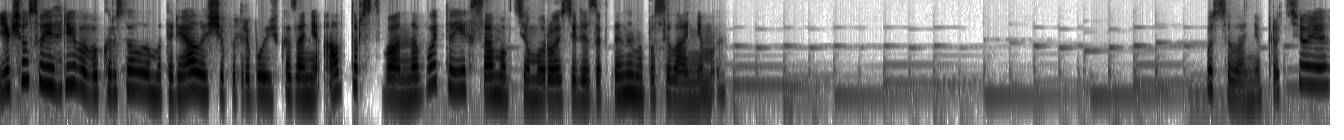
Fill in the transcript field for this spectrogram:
Якщо в своїй грі ви використовували матеріали, що потребують вказання авторства, наводьте їх саме в цьому розділі з активними посиланнями. Посилання працює,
